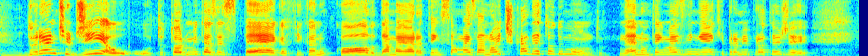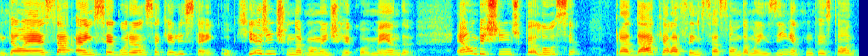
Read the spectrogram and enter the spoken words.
Uhum. Durante o dia, o, o, tutor muitas vezes pega, fica no colo, dá maior atenção, mas à noite cadê todo mundo? Né? Não tem mais ninguém aqui para me proteger. Então é essa a insegurança que eles têm. O que a gente normalmente recomenda é um bichinho de pelúcia para dar aquela sensação da mãezinha com questão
